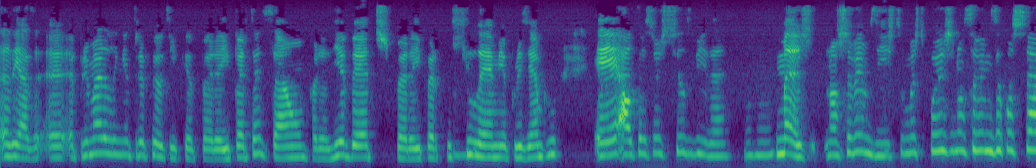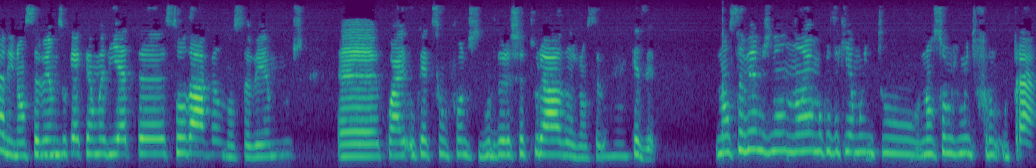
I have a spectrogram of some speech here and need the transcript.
aliás, a, a, primeira linha terapêutica para hipertensão, para diabetes, para hipercolesterolemia, por exemplo, é alterações de estilo de vida. Uhum. Mas nós sabemos isto, mas depois não sabemos aconselhar e não sabemos o que é que é uma dieta saudável, não sabemos uh, qual, o que é que são fontes de gorduras saturadas, não sabemos, uhum. quer dizer, não sabemos, não, não é uma coisa que é muito, não somos muito para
